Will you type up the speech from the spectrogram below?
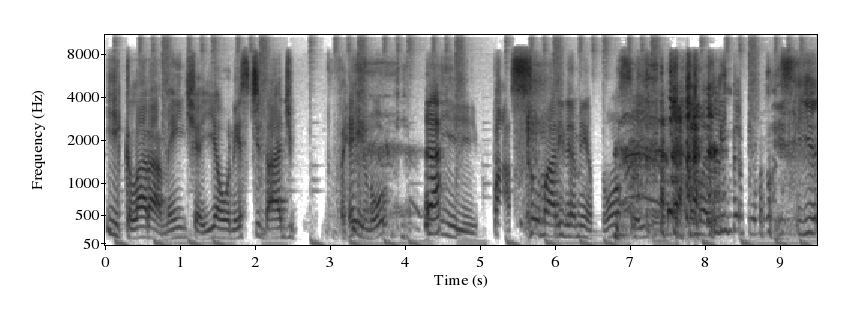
E claramente aí a honestidade reinou e passou Marília Mendonça aí. Uma linda melancia.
